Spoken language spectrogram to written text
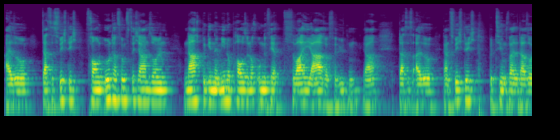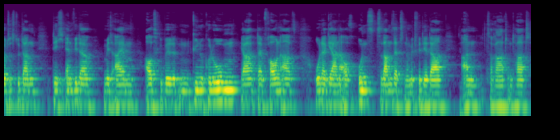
Also das ist wichtig. Frauen unter 50 Jahren sollen nach Beginn der Menopause noch ungefähr zwei Jahre verhüten. Ja? Das ist also ganz wichtig, beziehungsweise da solltest du dann dich entweder mit einem ausgebildeten Gynäkologen, ja, deinem Frauenarzt oder gerne auch uns zusammensetzen, damit wir dir da an zur Rat und Tat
